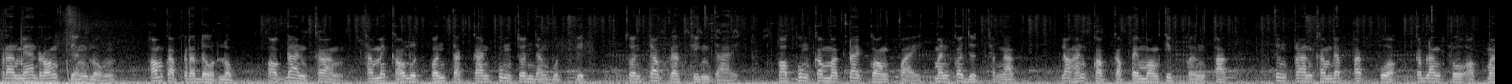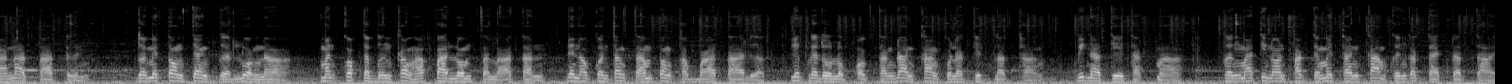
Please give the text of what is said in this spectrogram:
ปราณแมนร้องเสียงหลง พร้อมกับกระโดดหลบออกด้านข้างทำให้เขาหลุดพ้นจากการพุ่งจนอย่างบุดบิดส่วนเจ้ากระทิงใหญ่พอพุ่งเข้ามาใกล้กองไฟมันก็หยุดชะงัก แล้วหันขวับกลับไปมองที่เพิงพัก ซึ่งปราณคำและพักพวกกำลังโผล่ออกมาหน้าตาตื่น โดยไม่ต้องแจ้งเตือนล่วงหน้า มันกบตะบึงเข้าหาปลาลมสลาตันเล่นเอาคนทั้งสามต้องพับบาตาเหลือกรีบกระโดดหลบออกทางด้านข้างคนละทิศละทาง วินาทีถัดมา เพิงไม้ที่นอนพักยังไม่ทันข้ามคืนก็แตกกระจาย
